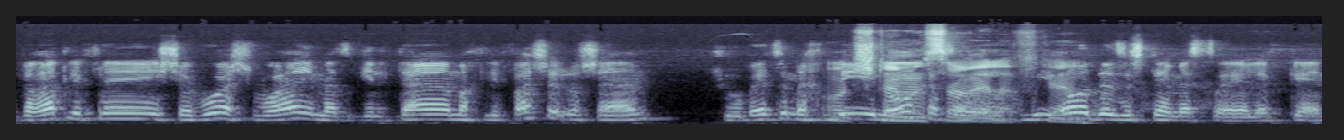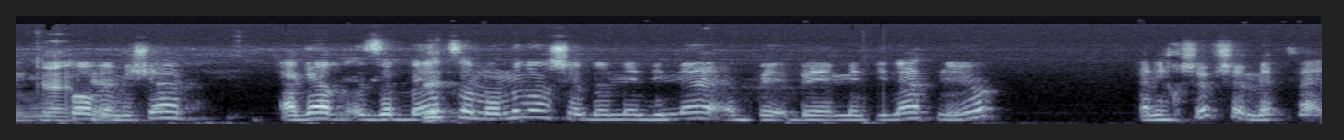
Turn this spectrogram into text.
ורק לפני שבוע שבועיים אז גילתה המחליפה שלו שם שהוא בעצם החביא לא רק עשרה, כן. עוד איזה 12 אלף, כן, כן, מפה כן. ומשם. אגב, זה בעצם אומר שבמדינה, במדינת ניו יורק, אני חושב שמת להם,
